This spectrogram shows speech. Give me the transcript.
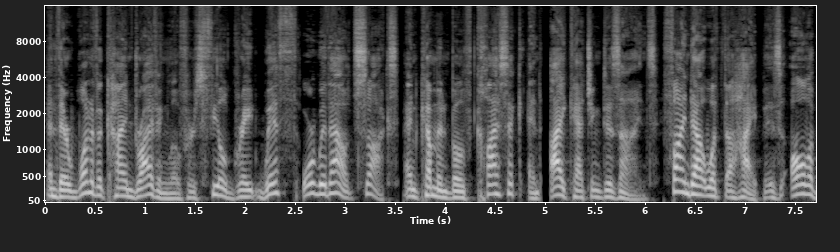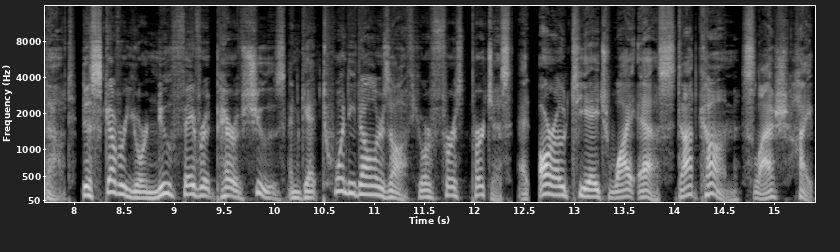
And their one-of-a-kind driving loafers feel great with or without socks and come in both classic and eye-catching designs. Find out what the hype is all about. Discover your new favorite pair of shoes and get $20 off your first purchase at rothys.com slash hype.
